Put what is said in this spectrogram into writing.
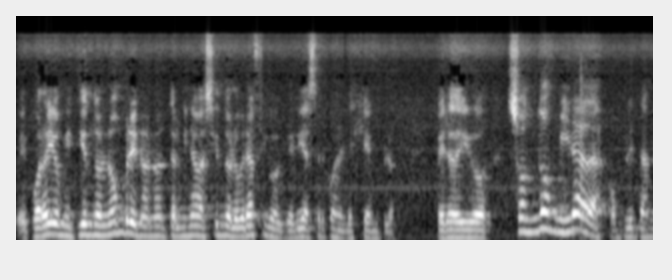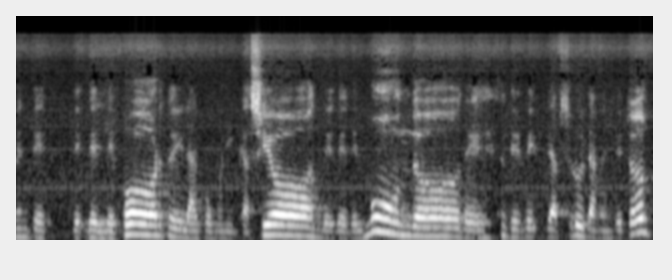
eh, por ahí omitiendo el nombre no, no terminaba siendo lo gráfico que quería hacer con el ejemplo. Pero digo, son dos miradas completamente de- del deporte, de la comunicación, de- de- del mundo, de, absolutamente todo.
